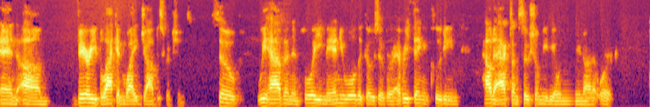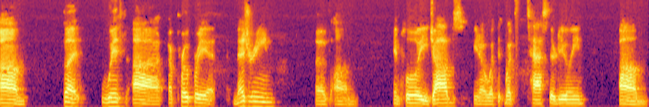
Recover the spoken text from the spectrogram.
and um, very black and white job descriptions. So we have an employee manual that goes over everything, including how to act on social media when you're not at work. Um, but with uh, appropriate measuring of um, employee jobs, you know what the, what tasks they're doing, um,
